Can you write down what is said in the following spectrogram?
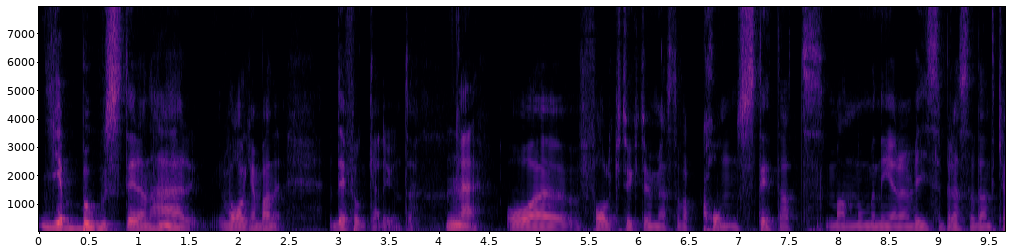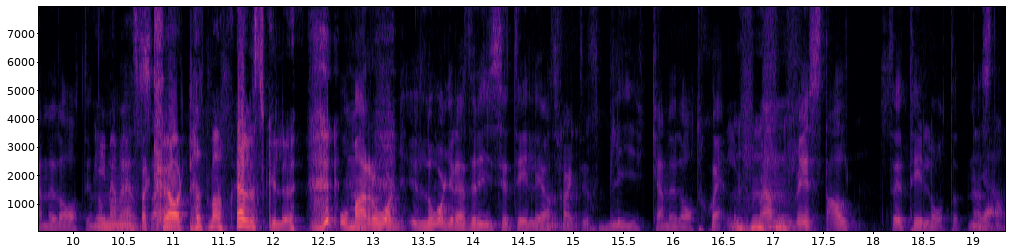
Ge boost i den här valkampanjen. Det funkade ju inte. Nej. Och eh, folk tyckte ju mest det var konstigt att man nominerar en vicepresidentkandidat innan, Innan man ens var klart att man själv skulle... Och man låg, låg rätt risigt till i att faktiskt bli kandidat själv. Men visst, allt är tillåtet nästan.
